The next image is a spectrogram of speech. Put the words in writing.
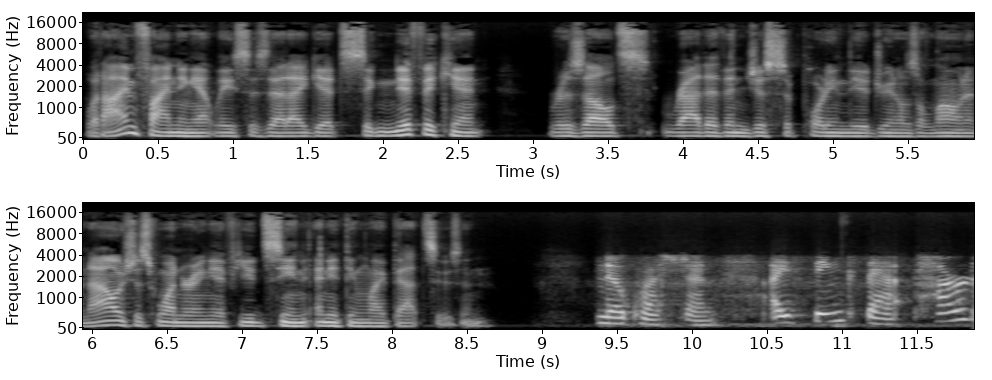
what I'm finding at least is that I get significant results rather than just supporting the adrenals alone. And I was just wondering if you'd seen anything like that, Susan. No question. I think that part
